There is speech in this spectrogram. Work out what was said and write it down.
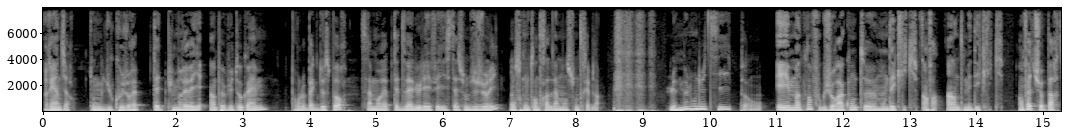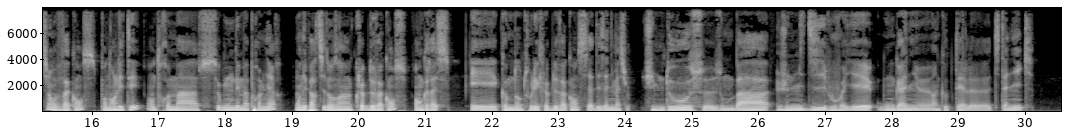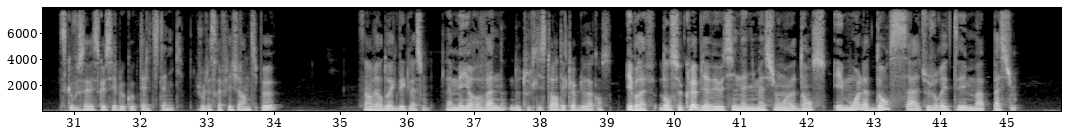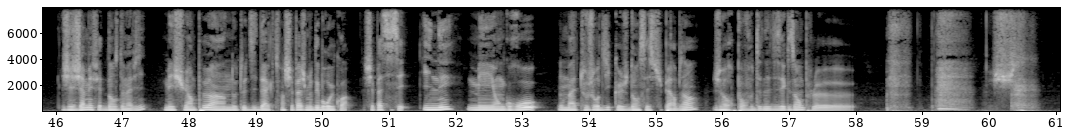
rien dire. Donc du coup, j'aurais peut-être pu me réveiller un peu plus tôt quand même, pour le bac de sport. Ça m'aurait peut-être valu les félicitations du jury. On se contentera de la mention très bien. le melon du type. Et maintenant, faut que je vous raconte euh, mon déclic. Enfin, un de mes déclics. En fait, je suis parti en vacances pendant l'été, entre ma seconde et ma première. On est parti dans un club de vacances, en Grèce. Et comme dans tous les clubs de vacances, il y a des animations. Gym douce, euh, Zumba, jeûne midi, vous voyez, où on gagne euh, un cocktail euh, Titanic. Est-ce que vous savez ce que c'est le cocktail Titanic? Je vous laisse réfléchir un petit peu. C'est un verre d'eau avec des glaçons. La meilleure vanne de toute l'histoire des clubs de vacances. Et bref, dans ce club, il y avait aussi une animation danse. Et moi, la danse, ça a toujours été ma passion. J'ai jamais fait de danse de ma vie, mais je suis un peu un autodidacte. Enfin, je sais pas, je me débrouille quoi. Je sais pas si c'est inné, mais en gros, on m'a toujours dit que je dansais super bien. Genre, pour vous donner des exemples, euh, je...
